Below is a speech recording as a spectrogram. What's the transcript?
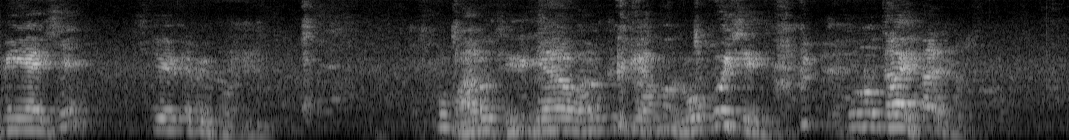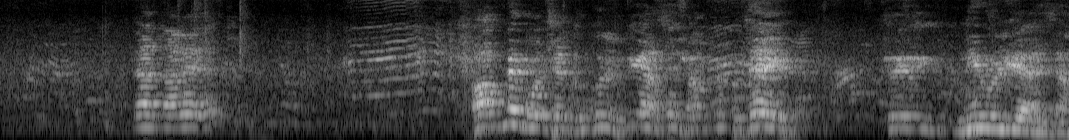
মেয়ে আছে সে এমএ পড়ে খুব ভালো ছেলে যারা ভালো কিন্তু এমন রোগ হয়েছে কোনো তাই হারে না তা তাহলে স্বপ্নে বলছে দুপুরে শুয়ে আছে স্বপ্নে বলছে "এই, তুই নিউলিয়ায় যা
